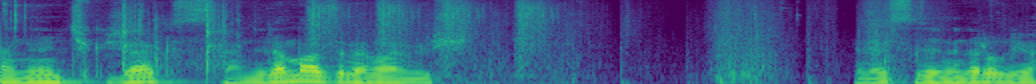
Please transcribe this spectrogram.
Senden çıkacak. Sende de malzeme varmış. Yine size neler oluyor?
